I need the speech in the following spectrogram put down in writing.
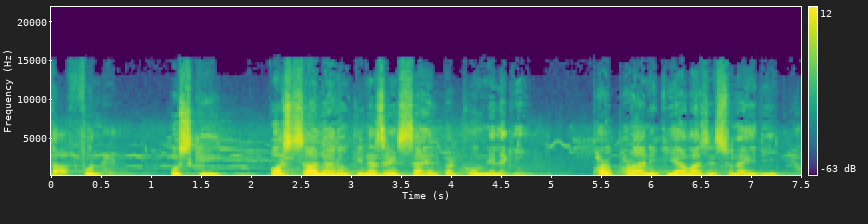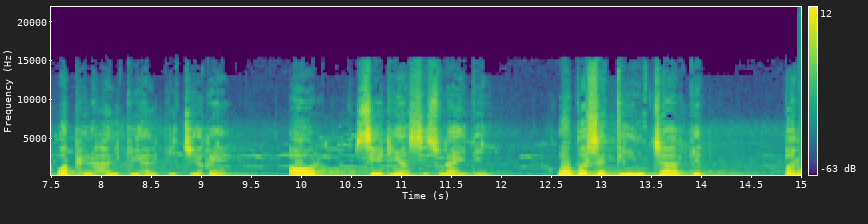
تعفن ہے اس کی اور سالاروں کی نظریں ساحل پر گھومنے لگیں۔ پھڑ پھڑانے کی آوازیں سنائی دی اور پھر ہلکی ہلکی چیخیں اور سیٹیاں سی سنائی دیں۔ اوپر سے تین چار گت پر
